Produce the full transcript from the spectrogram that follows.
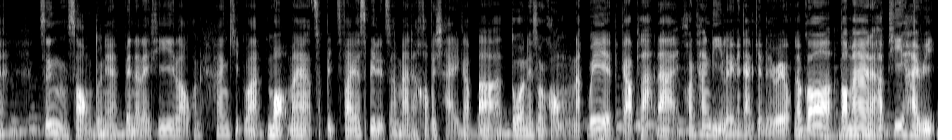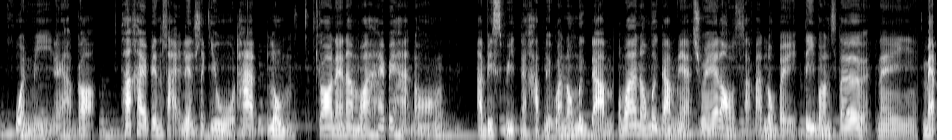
นะ ซึ่ง 2 ตัวนี้เป็นอะไรที่เราค่อนข้างคิดว่าเหมาะมากสปิดไฟสปิริตสามารถเข้าไปใช้กับตัวในส่วนของนักเวทกับพระได้ค่อนข้างดีเลยในการเก็บเลเวลแล้วก็ต่อมานะครับที่ไฮวิควรมีนะครับก็ถ้าใครเป็นสายเล่นสกิลธาตุลม ก็แนะนำว่าให้ไปหาน้องอ b ิสวิ t นะครับหรือว่าน้องหมึกดำเพราะว่าน้องหมึกดำเนี่ยช่วยให้เราสามารถลงไปตีมอนสเตอร์ในแมป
